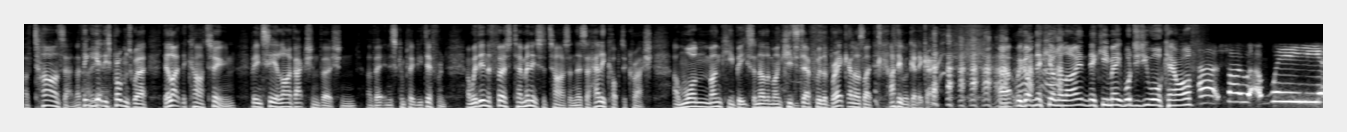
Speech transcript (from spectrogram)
of Tarzan. I think you get these problems where they like the cartoon, but you see a live-action version of it and it's completely different. And within the first 10 minutes of Tarzan, there's a helicopter crash and one monkey beats another monkey to death with a brick. And I was like, I think we're going to go. uh, we got Nikki on the line. Nikki, mate, what did you walk out of? Uh, so uh, we,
